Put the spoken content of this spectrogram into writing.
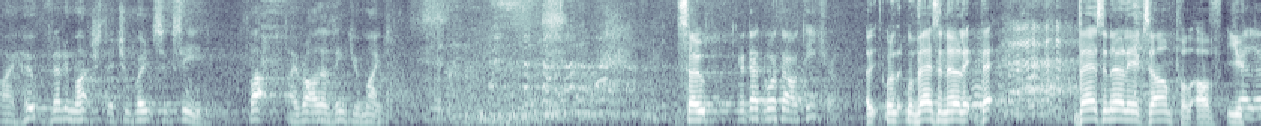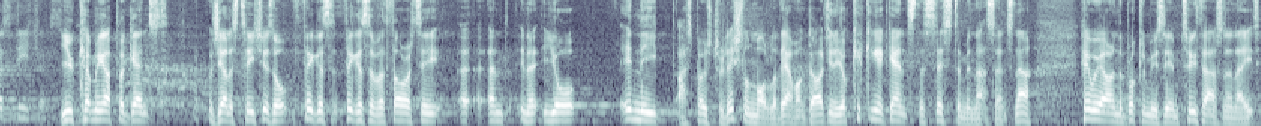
I hope very much that you won't succeed, but I rather think you might. So, And that was our teacher, uh, well, well, there's an early, there- there's an early example of you, jealous teachers. you coming up against jealous teachers or figures, figures of authority, uh, and you know, you're in the, I suppose, traditional model of the avant-garde, you know, you're kicking against the system in that sense. Now, here we are in the Brooklyn Museum, 2008.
